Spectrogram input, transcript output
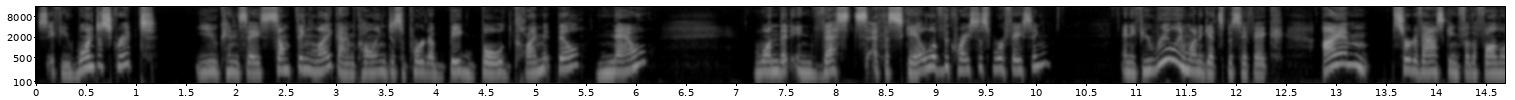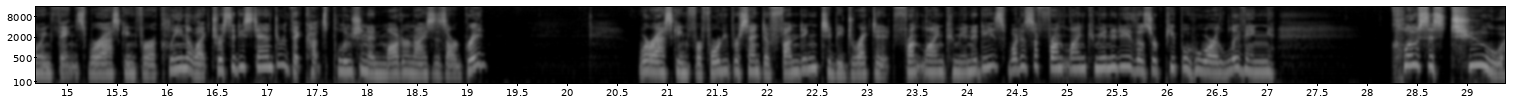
so if you want a script, you can say something like I'm calling to support a big, bold climate bill now, one that invests at the scale of the crisis we're facing. And if you really want to get specific, I am sort of asking for the following things. We're asking for a clean electricity standard that cuts pollution and modernizes our grid. We're asking for 40% of funding to be directed at frontline communities. What is a frontline community? Those are people who are living closest to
